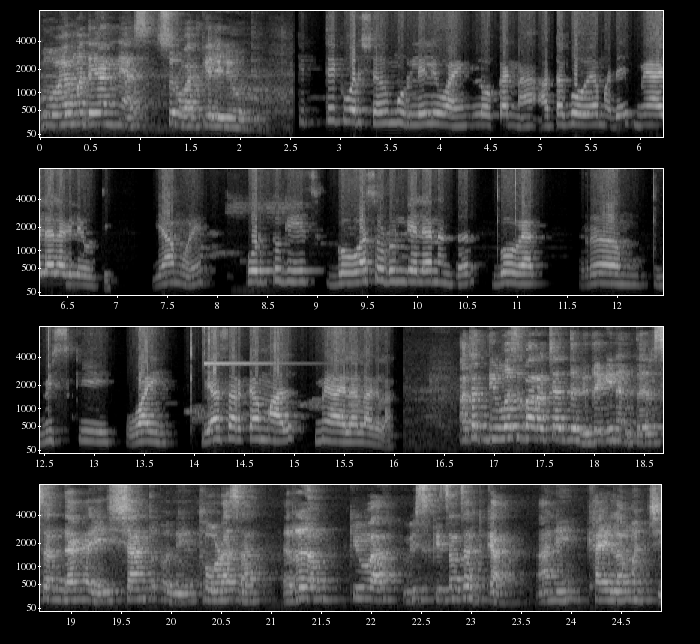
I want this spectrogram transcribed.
गोव्यामध्ये आणण्यास सुरुवात केलेली होती. कित्येक वर्ष मुरलेली वाईन लोकांना आता गोव्यामध्ये मिळायला लागली होती. यामुळे पोर्तुगीज गोवा सोडून गेल्यानंतर गोव्यात रम विस्की वाईन यासारखा माल मिळायला लागला. आता दिवसभराच्या दगदगीनंतर संध्याकाळी शांतपणे थोडासा रम किंवा विस्कीचा झटका आणि खायला मच्छी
